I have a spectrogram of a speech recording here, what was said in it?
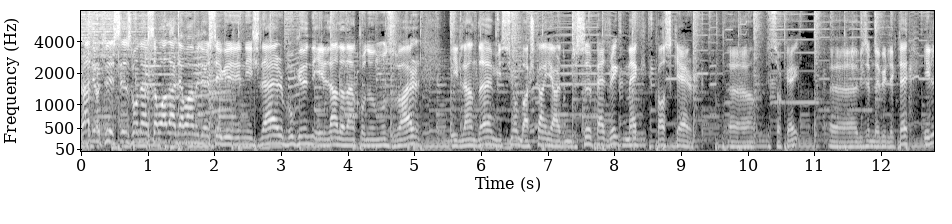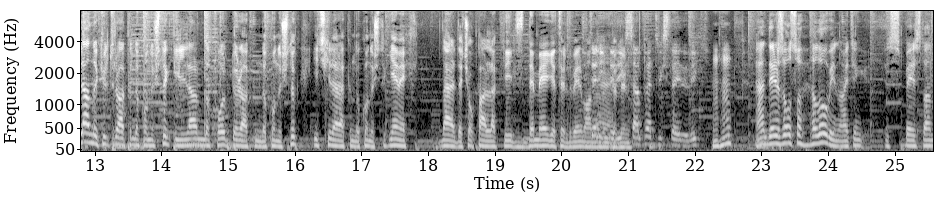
Radyo Tülesi'niz Modern Sabahlar devam ediyor sevgili dinleyiciler. Bugün İrlanda'dan konuğumuz var. İrlanda Misyon Başkan Yardımcısı Patrick McCosker. Ee, it's okay. Ee, bizimle birlikte. İrlanda kültürü hakkında konuştuk. İrlanda folkloru hakkında konuştuk. içkiler hakkında konuştuk. Yemekler de çok parlak değil demeye getirdi benim Dedik anladığım dedik, kadarıyla. St. Patrick's Day dedik. Mhm. And there is also Halloween. I think it's based on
